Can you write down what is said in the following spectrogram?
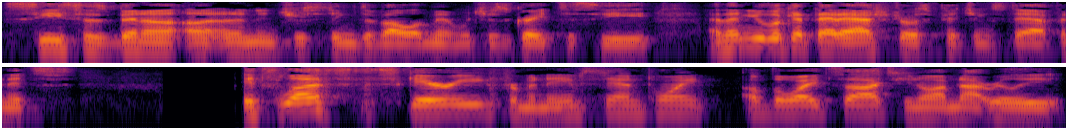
Cease has been a, a, an interesting development, which is great to see. And then you look at that Astros pitching staff, and it's it's less scary from a name standpoint of the White Sox. You know, I'm not really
